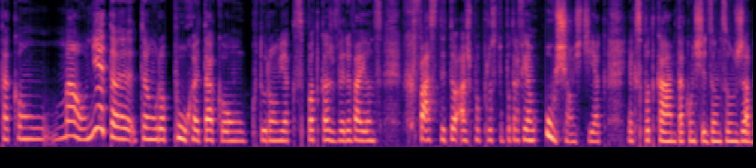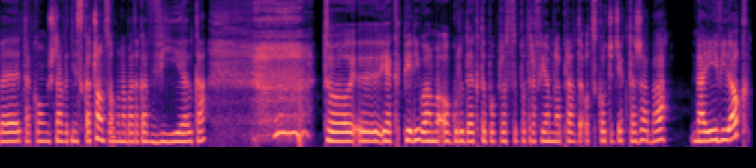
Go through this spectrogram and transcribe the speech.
taką małą, nie tę, tę ropuchę taką, którą jak spotkasz wyrywając chwasty, to aż po prostu potrafiłam usiąść, jak, jak spotkałam taką siedzącą żabę, taką już nawet nie skaczącą, bo ona była taka wielka, to y, jak pieliłam ogródek, to po prostu potrafiłam naprawdę odskoczyć jak ta żaba na jej widok.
